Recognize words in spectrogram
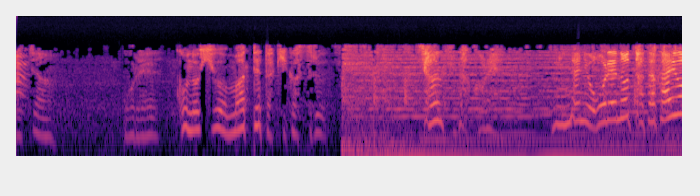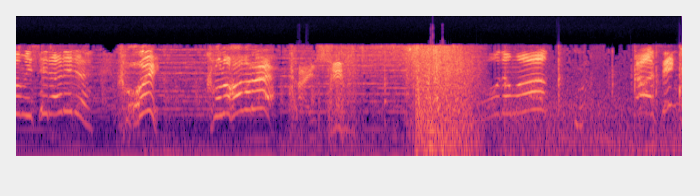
兄ちゃん俺この日を待ってた気がする。チャンスだこれみんなに俺の戦いを見せられる。来い！このハマる開始！子供あせんか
